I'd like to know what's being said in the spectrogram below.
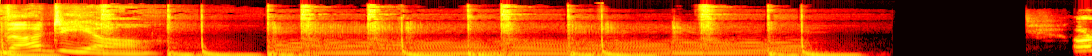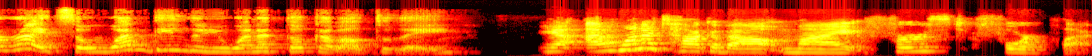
The Deal. All right, so what deal do you want to talk about today? Yeah, I want to talk about my first fourplex.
